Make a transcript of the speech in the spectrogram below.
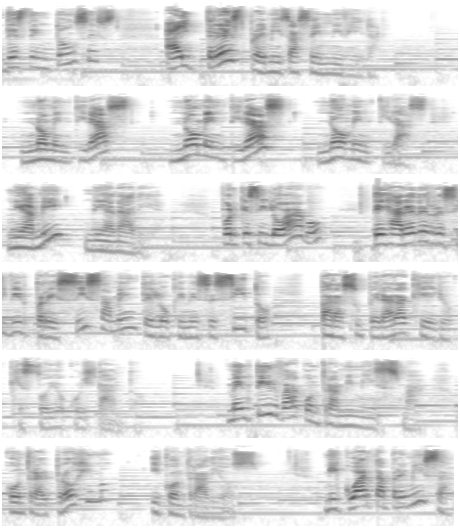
Desde entonces, hay tres premisas en mi vida no mentirás, no mentirás, no mentirás, ni a mí ni a nadie. Porque si lo hago, dejaré de recibir precisamente lo que necesito para superar aquello que estoy ocultando. Mentir va contra mí misma, contra el prójimo y contra Dios. Mi cuarta premisa,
